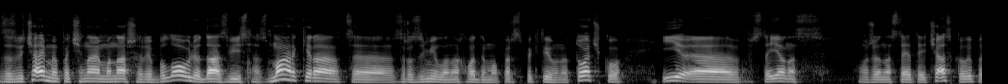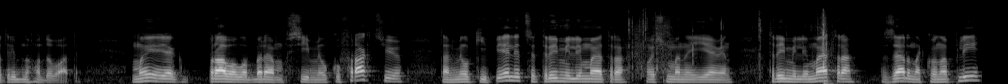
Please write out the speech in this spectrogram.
Зазвичай ми починаємо нашу риболовлю, да, звісно, з маркера. Це зрозуміло, знаходимо перспективну точку, і е, стає у нас вже настає той час, коли потрібно годувати. Ми, як правило, беремо всі мілку фракцію, там мілкі пелі, це 3 мм, ось в мене є він, 3 мм, зерна коноплі.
